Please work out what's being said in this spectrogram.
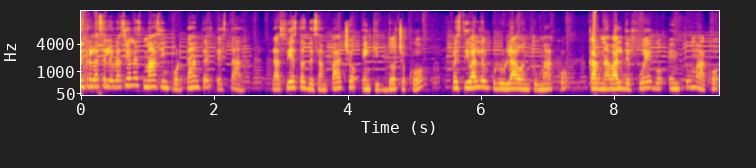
Entre las celebraciones más importantes están las fiestas de San Pacho en Quibdó Chocó, Festival del Currulao en Tumaco, Carnaval de Fuego en Tumaco,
